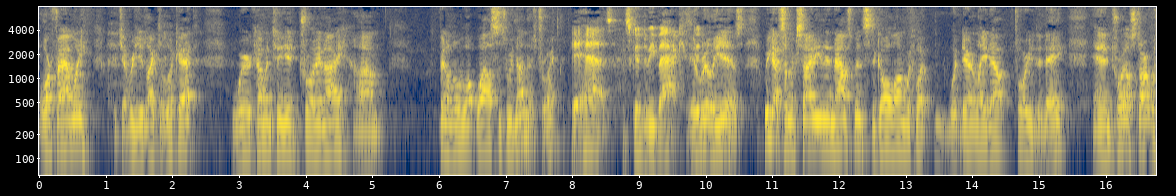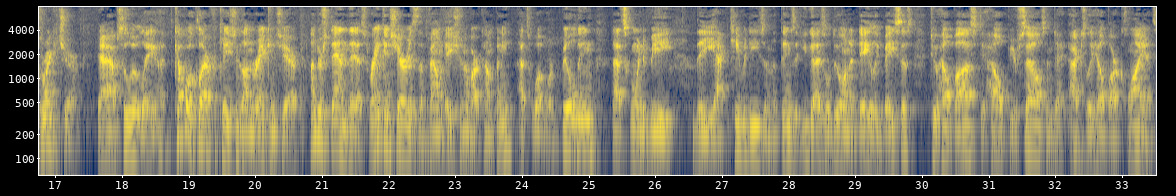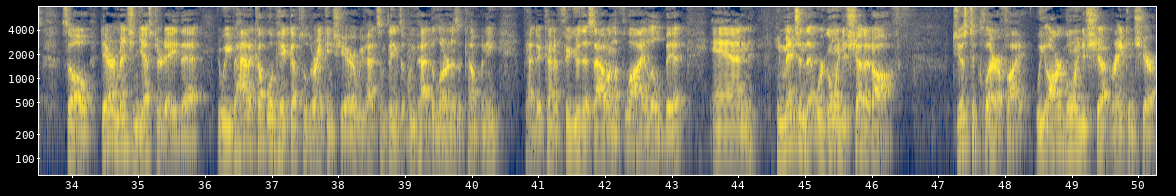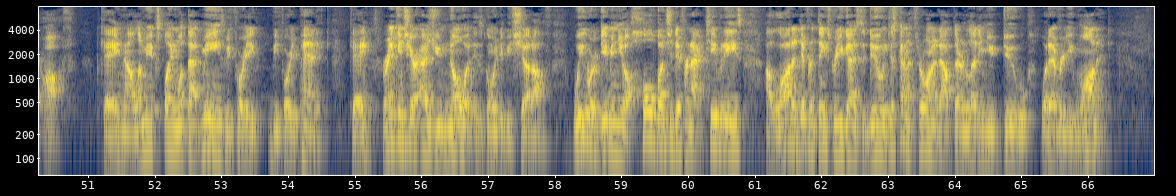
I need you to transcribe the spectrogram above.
or family, whichever you'd like to look at. We're coming to you, Troy and I. Um, it's been a little while since we've done this, Troy. It has. It's good to be back. It's It good to- really is. We got some exciting announcements to go along with what, what Darren laid out for you today. And Troy will start with Rankin Yeah, absolutely. A couple of clarifications on rank and share. Understand this rank and share is the foundation of our company. That's what we're building. That's going to be the activities and the things that you guys will do on a daily basis to help us, to help yourselves, and to actually help our clients. So, Darren mentioned yesterday that we've had a couple of hiccups with rank and share. We've had some things that we've had to learn as a company. We've had to kind of figure this out on the fly a little bit. And he mentioned that we're going to shut it off. Just to clarify, we are going to shut rank and share off. Okay, now let me explain what that means before you before you panic. Okay, rank and share as you know it is going to be shut off. We were giving you a whole bunch of different activities, a lot of different things for you guys to do, and just kind of throwing it out there and letting you do whatever you wanted.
